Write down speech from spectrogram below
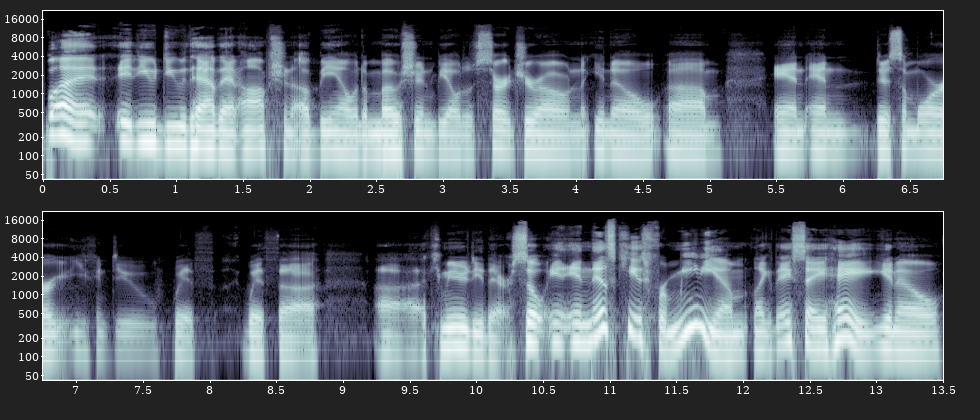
but it, you do have that option of being able to motion be able to search your own you know um and and there's some more you can do with with uh uh, a community there. So in, in this case for Medium, like they say, hey, you know,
